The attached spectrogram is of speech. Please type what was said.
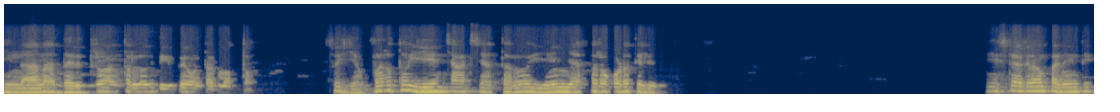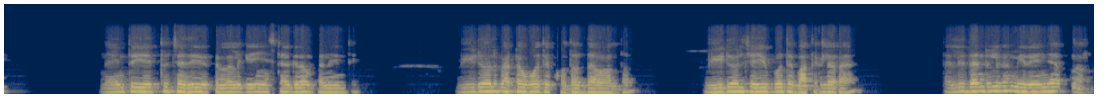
ఈ నానా దరిద్రం అంతర్లోకి దిగిపోయి ఉంటారు మొత్తం సో ఎవరితో ఏం చాట్ చేస్తారో ఏం చేస్తారో కూడా తెలియదు ఇన్స్టాగ్రామ్ పనేంటి నైన్త్ ఎయిత్ చదివే పిల్లలకి ఇన్స్టాగ్రామ్ పనేంటి వీడియోలు పెట్టకపోతే కుదరదా వాళ్ళతో? వీడియోలు చేయకపోతే బతకలేరా? తల్లిదండ్రులుగా మీరేం చేస్తున్నారు?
